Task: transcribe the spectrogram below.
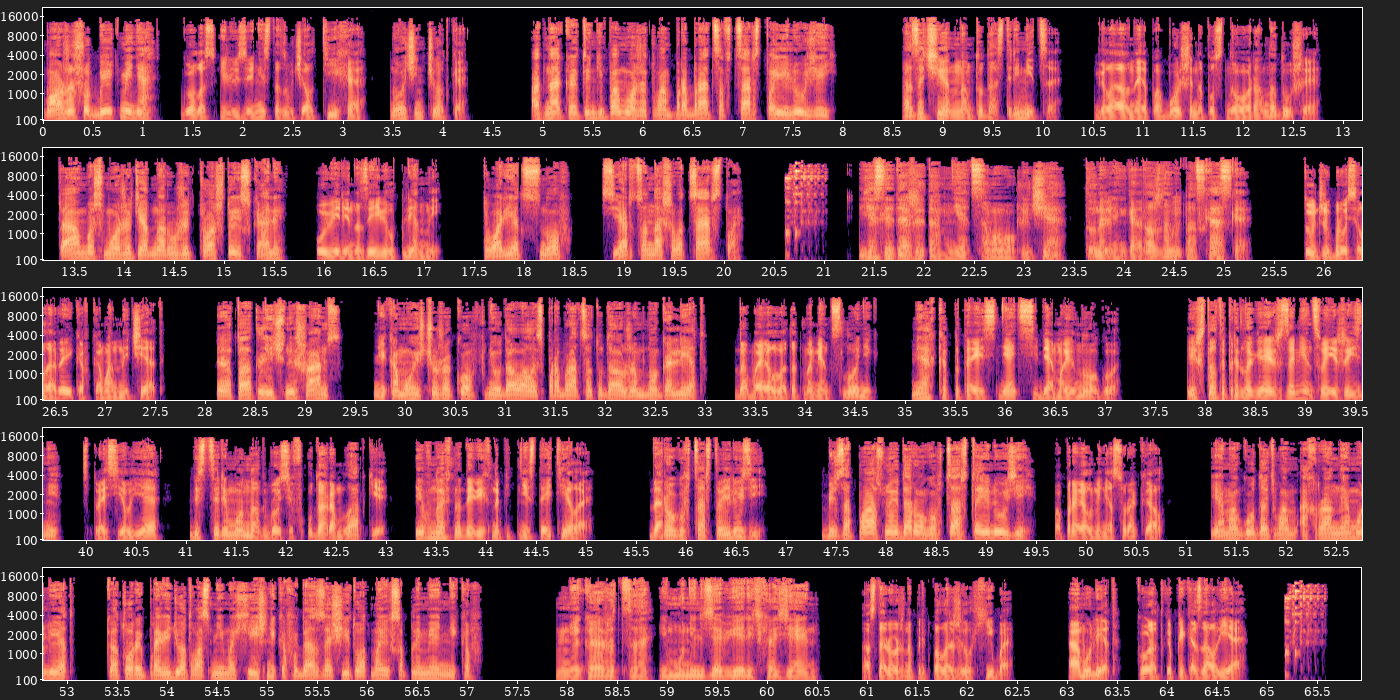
Можешь убить меня!» Голос иллюзиониста звучал тихо, но очень четко. «Однако это не поможет вам пробраться в царство иллюзий!» «А зачем нам туда стремиться? Главное, побольше напускного равнодушия». «Там вы сможете обнаружить то, что искали», — уверенно заявил пленный. «Творец снов, сердце нашего царства». «Если даже там нет самого ключа, то наверняка должна быть подсказка», — тут же бросила Рейка в командный чат. «Это отличный шанс. Никому из чужаков не удавалось пробраться туда уже много лет, добавил в этот момент слоник, мягко пытаясь снять с себя мою ногу. И что ты предлагаешь взамен своей жизни? спросил я, бесцеремонно отбросив ударом лапки и вновь надавив на пятнистое тело. Дорогу в царство иллюзий? Безопасную дорогу в царство иллюзий, поправил меня Суракал. Я могу дать вам охранный амулет, который проведет вас мимо хищников и даст защиту от моих соплеменников. «Мне кажется, ему нельзя верить, хозяин», — осторожно предположил Хиба. «Амулет», — коротко приказал я.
